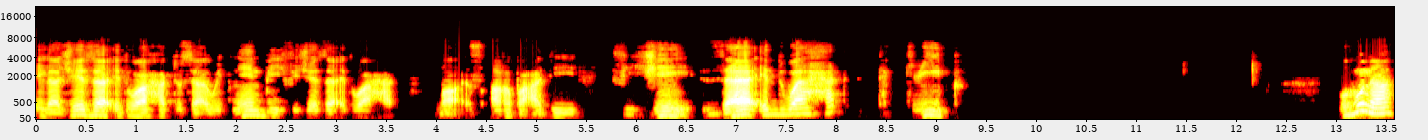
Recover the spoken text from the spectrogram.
إلى J زائد واحد تساوي 2 B في J زائد واحد ناقص 4 D في J زائد واحد تكعيب. وهنا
